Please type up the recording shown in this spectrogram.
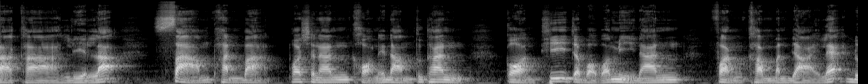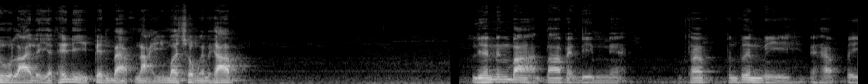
ราคาเหรียญละ 3,000 บาท ราะฉะนั้นขอแนะนำทุกท่านก่อนที่จะบอกว่ามีนั้นฟังคำบรรยายและดูรายละเอียดให้ดีเป็นแบบไหนมาชมกันครับ เหรียญหนึ่งบาทตาแผ่นดินเนี่ย ถ้าเพื่อนๆมีนะครับ ปี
